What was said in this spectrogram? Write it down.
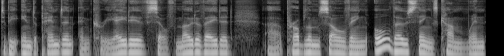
to be independent and creative, self motivated, uh, problem solving. All those things come when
